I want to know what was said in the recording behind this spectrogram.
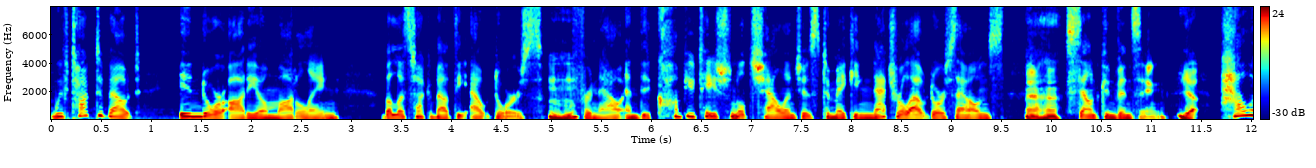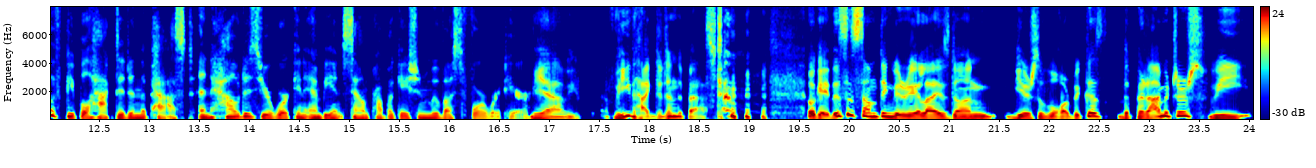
We've talked about indoor audio modeling, but let's talk about the outdoors Mm-hmm. for now and the computational challenges to making natural outdoor sounds Uh-huh. sound convincing. Yeah. How have people hacked it in the past, and how does your work in ambient sound propagation move us forward here? Yeah, we, we've hacked it in the past. okay, this is something we realized on Gears of War because the parameters we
